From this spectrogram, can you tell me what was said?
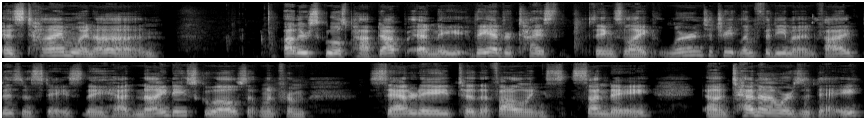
as time went on other schools popped up and they they advertised things like learn to treat lymphedema in five business days. They had nine day schools that went from saturday to the following sunday uh, 10 hours a day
